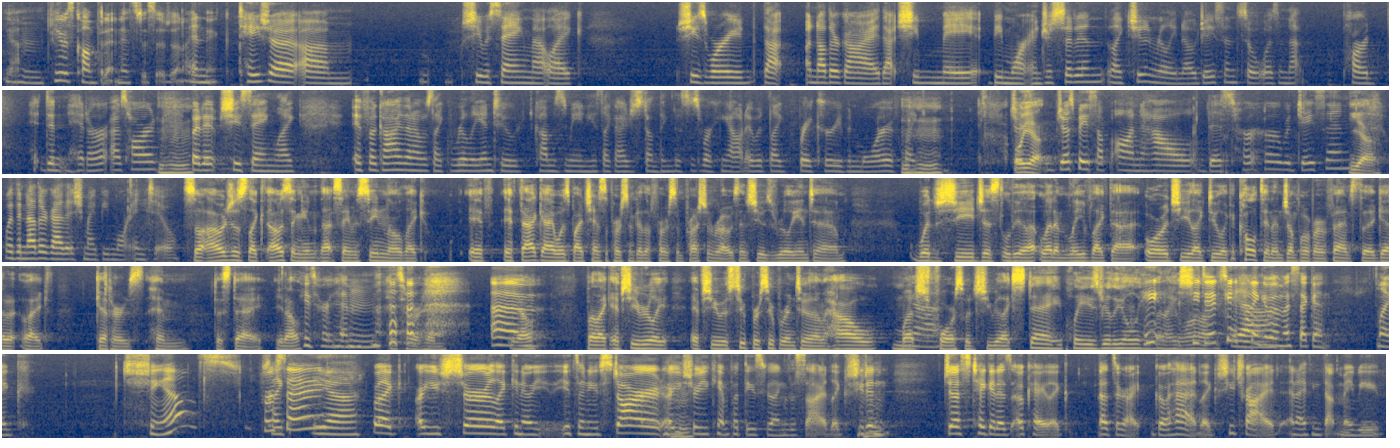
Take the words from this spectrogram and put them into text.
Yeah. He was confident in his decision, I and think. Tayshia, um, she was saying that like she's worried that another guy that she may be more interested in, like she didn't really know Jason, so it wasn't that hard, it didn't hit her as hard. Mhm. But if she's saying like, if a guy that I was like really into comes to me and he's like, I just don't think this is working out, it would like break her even more if like. Mhm. Just, Oh, yeah. Just based up on how this hurt her with Jason. Yeah. With another guy that she might be more into. So I was just like, I was thinking that same scene though, like if if that guy was by chance the person who got the first impression rose and she was really into him, would she just let, let him leave like that, or would she like do like a Colton and jump over a fence to get it, like get her him to stay? You know, He's hurt him. he's her him. Um, you know. But like, if she really, if she was super, super into him, how much Yeah. force would she be like, "Stay, please, you're the only He, one I love." she did kind Yeah. of give him a second, like, chance per like, se. yeah. We're like, are you sure? Like, you know, it's a new start. Are you Mhm. sure you can't put these feelings aside? Like, she Mhm. didn't just take it as okay. Like, that's all right. Go ahead. Like, she tried, and I think that maybe.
